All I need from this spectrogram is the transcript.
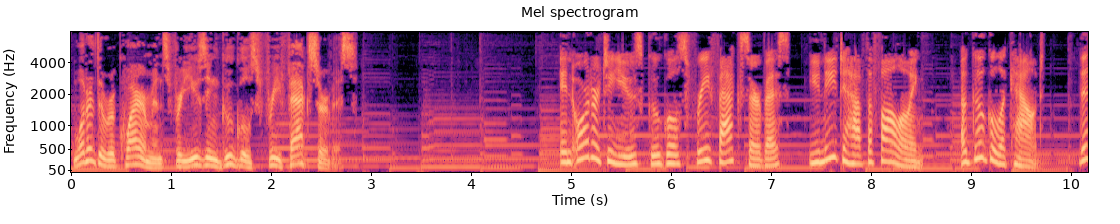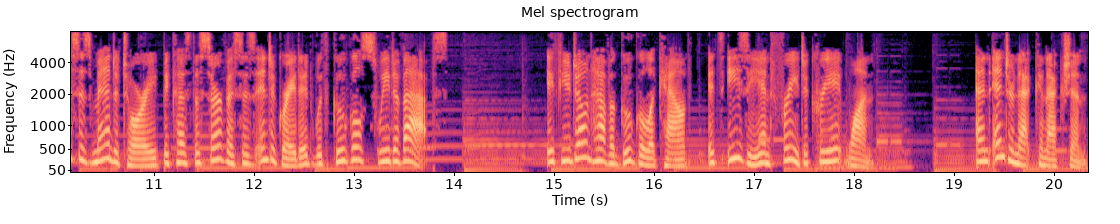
What are the requirements for using Google's free fax service? In order to use Google's free fax service, you need to have the following. A Google account. This is mandatory because the service is integrated with Google's suite of apps. If you don't have a Google account, it's easy and free to create one. An internet connection.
